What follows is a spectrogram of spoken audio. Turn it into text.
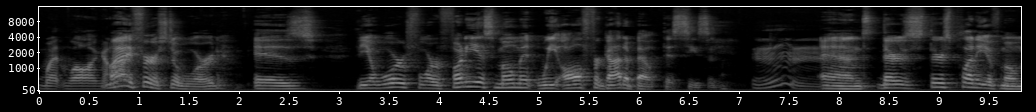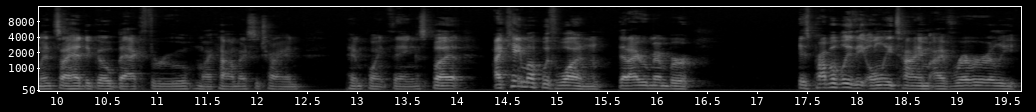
went long. My on. first award is the award for funniest moment we all forgot about this season. Mm. And there's there's plenty of moments. I had to go back through my comics to try and pinpoint things, but I came up with one that I remember is probably the only time I've really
